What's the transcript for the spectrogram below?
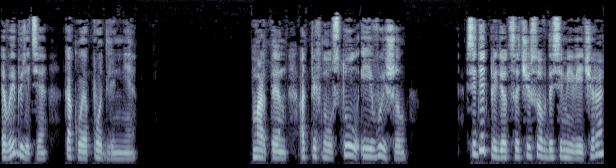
Выберите, какое подлиннее. Мартен отпихнул стул и вышел. Сидеть придется часов до семи вечера,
